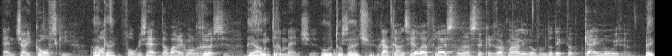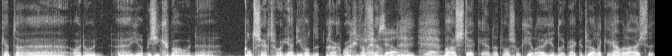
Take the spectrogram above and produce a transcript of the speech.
en Tchaikovsky. Wat volgens hem, dat waren gewoon Russen. Ja. Untermenschen. We gaan trouwens heel even luisteren naar een stukje Rachmaninov, omdat ik dat kei mooi vind. ik heb daar eh, ooit nog een, eh, hier het muziekgebouw een eh, concert van, ja niet van de Rachmaninoff Van hem zelf. nee. Ja. maar een stuk en dat was ook heel erg indrukwekkend. Welke gaan we luisteren?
